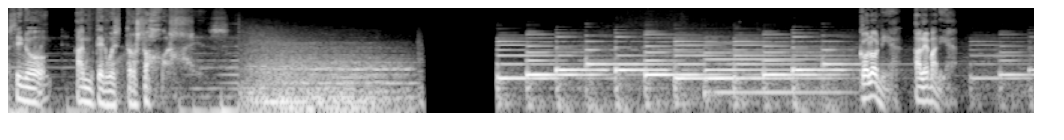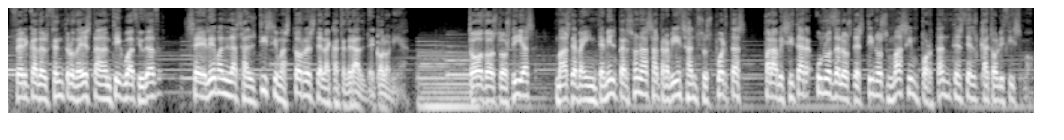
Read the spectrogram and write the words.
sino ante nuestros ojos. Colonia. Alemania. Cerca del centro de esta antigua ciudad se elevan las altísimas torres de la Catedral de Colonia. Todos los días, más de 20.000 personas atraviesan sus puertas para visitar uno de los destinos más importantes del catolicismo,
